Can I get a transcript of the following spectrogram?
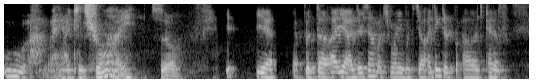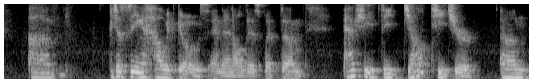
ooh, I, can try. So, yeah, but uh, yeah, there's not much money with the job. I think they're uh, kind of um, just seeing how it goes and then all this. But um, actually, the job teacher. Um,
